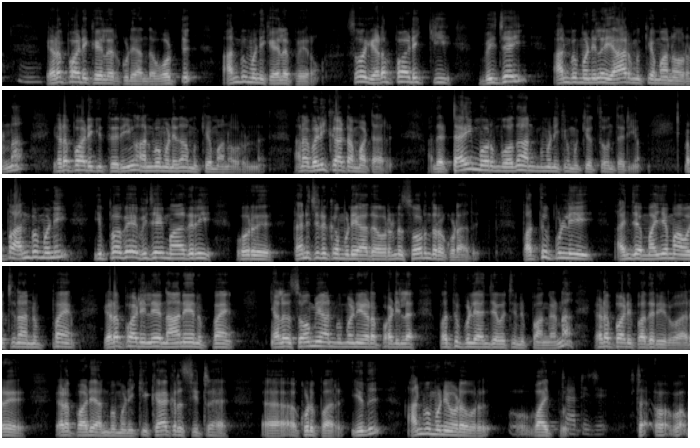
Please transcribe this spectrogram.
எடப்பாடி கையில் இருக்கக்கூடிய அந்த ஓட்டு அன்புமணி கையில் போயிடும் ஸோ எடப்பாடிக்கு விஜய் அன்புமணியில் யார் முக்கியமானவர்னா எடப்பாடிக்கு தெரியும் அன்புமணி தான் முக்கியமானவர்னு. ஆனால் வெளிக்காட்ட மாட்டார். அந்த டைம் வரும்போது தான் அன்புமணிக்கு முக்கியத்துவம் தெரியும். அப்போ அன்புமணி இப்போவே விஜய் மாதிரி ஒரு தனிச்சு நிற்க முடியாதவர்னு சோர்ந்துடக்கூடாது பத்து புள்ளி அஞ்சை மையமாக வச்சு நான் நிற்பேன் எடப்பாடியிலே நானே நிற்பேன் அல்லது சௌமியா அன்புமணி எடப்பாடியில் பத்து புள்ளி அஞ்சை வச்சு நிற்பாங்கன்னா எடப்பாடி பதறிடுவார். எடப்பாடி அன்புமணிக்கு கேட்குற சீட்டை கொடுப்பாரு. இது அன்புமணியோட ஒரு வாய்ப்பு.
